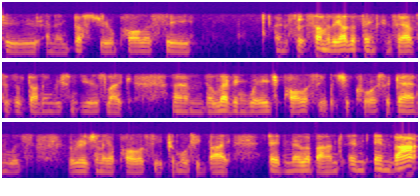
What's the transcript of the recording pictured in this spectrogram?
to an industrial policy, and so some of the other things Conservatives have done in recent years, like um, the living wage policy, which of course again was originally a policy promoted by Ed Miliband. In in that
